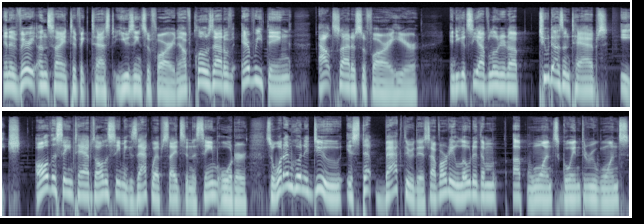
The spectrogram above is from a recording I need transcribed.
in a very unscientific test using Safari. Now, I've closed out of everything outside of Safari here, and you can see I've loaded up two dozen tabs each all the same tabs, all the same exact websites in the same order. So what I'm going to do is step back through this. I've already loaded them up once, going through once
